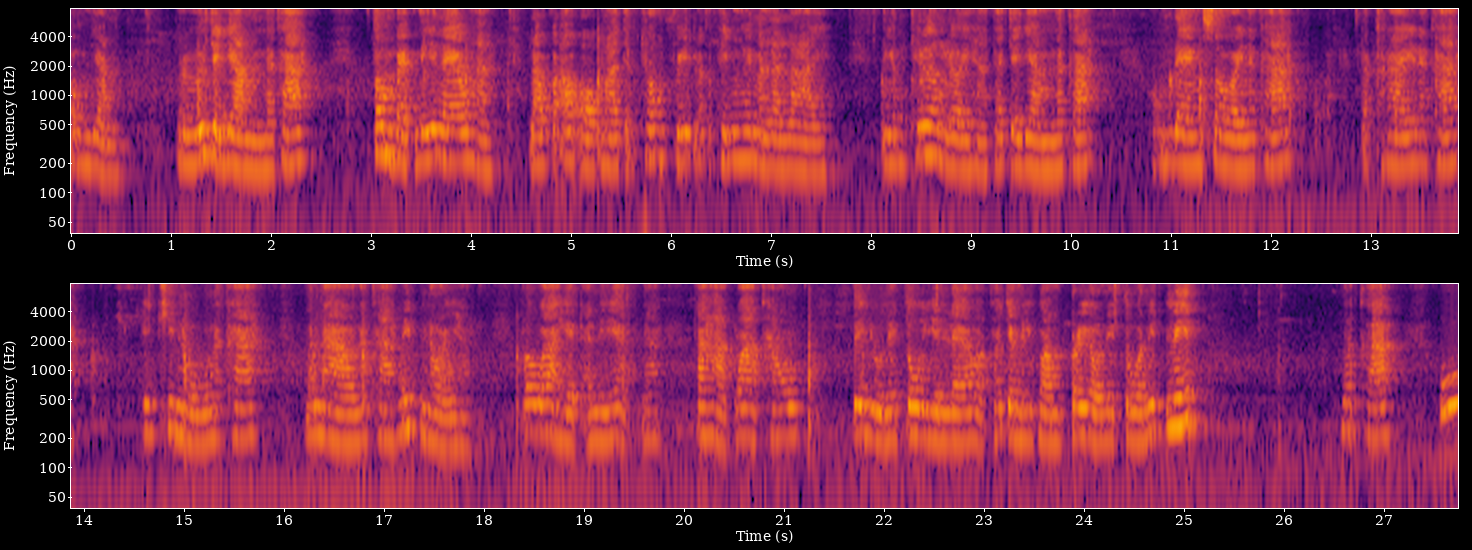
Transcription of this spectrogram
ต้มยำ หรือจะยำนะคะ ต้มแบบนี้แล้วค่ะ เราก็เอาออกมาจากช่องฟิตแล้วก็ทิ้งให้มันละลาย เตรียมเครื่องเลยค่ะ ถ้าจะยำนะคะ หอมแดงซอยนะคะ ตะไคร้นะคะพริกขี้หนูนะคะ มะนาวนะคะ นิดหน่อยค่ะ เพราะว่าเห็ดอันนี้นะ ถ้าหากว่าเขาได้อยู่ในตู้เย็นแล้วอะเขาจะมีความเปรี้ยวในตัวนิดๆนะคะ อู้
